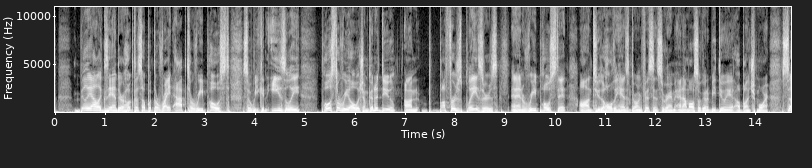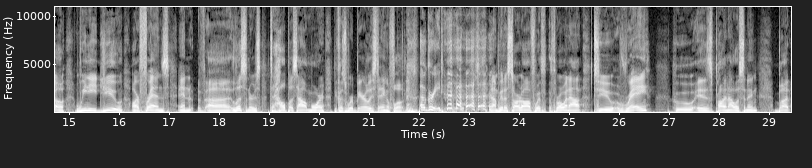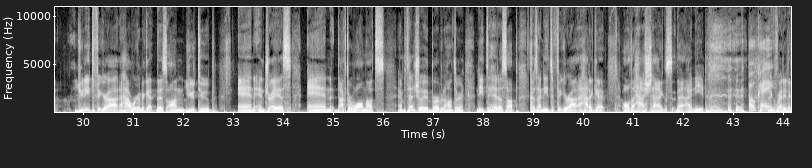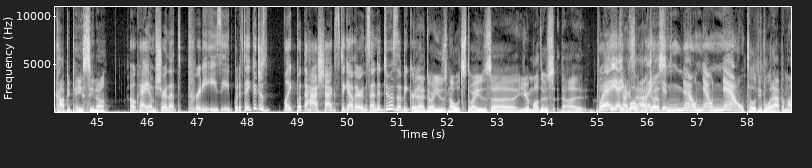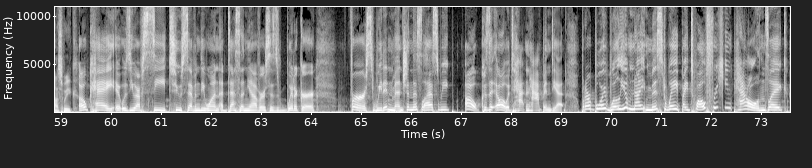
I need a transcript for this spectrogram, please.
Billy Alexander hooked us up with the right app to repost so we can easily post a reel, which I'm going to do on Buffers Blazers, and then repost it onto the Holding Hands and Throwing Fists Instagram. And I'm also going to be doing it a bunch more. So we need you, our friends and uh, listeners, to help us out more because we're barely staying afloat. Agreed. and I'm going to start off with throwing out to Ray, who is probably not listening, but you need to figure out how we're going to get this on YouTube. And Andreas and Dr. Walnuts and potentially the Bourbon Hunter need to hit us up because I need to figure out how to get all the hashtags that I need. okay. like ready to copy paste, you know? okay. I'm sure that's pretty easy. But if they could just like put the hashtags together and send it to us, that'd be great. Yeah. Do I use notes? Do I use uh, your mother's uh, Wait, hey, text whoa, address? wait, now, now, now. Tell the people what happened last week. Okay, it was UFC 271, Adesanya versus Whitaker. First, we didn't mention this last week. Oh, because it oh it hadn't happened yet. But our boy William Knight missed weight by 12 freaking pounds. Like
